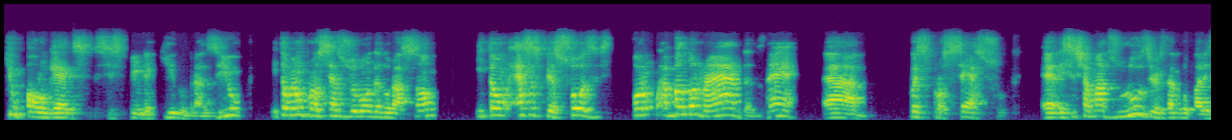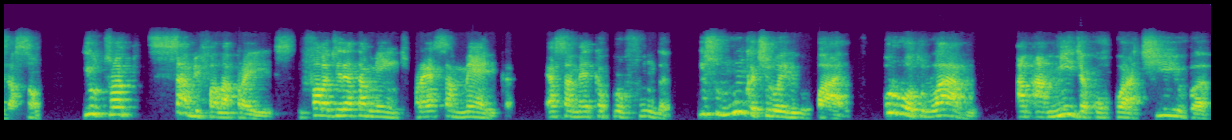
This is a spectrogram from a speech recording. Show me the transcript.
que o Paulo Guedes se espelha aqui no Brasil. Então, é um processo de longa duração. Então, essas pessoas foram abandonadas né, uh, com esse processo, uh, esses chamados losers da globalização. E o Trump sabe falar para eles, e fala diretamente para essa América, essa América profunda, isso nunca tirou ele do páreo. Por outro lado, a, a mídia corporativa,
